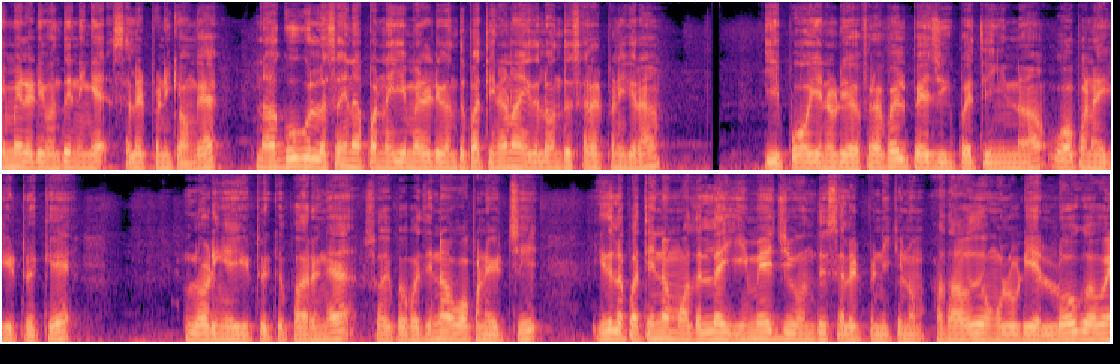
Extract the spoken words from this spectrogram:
இமெயில் ஐடி வந்து நீங்கள் செலக்ட் பண்ணிக்கோங்க. நான் கூகுளில் சைன் அப் பண்ண இமெயில் ஐடி வந்து பார்த்திங்கன்னா நான் இதில் வந்து செலக்ட் பண்ணிக்கிறேன். இப்போது என்னுடைய ப்ரொஃபைல் பேஜுக்கு பார்த்தீங்கன்னா ஓப்பன் ஆகிக்கிட்டு இருக்கு. லோடிங் ஆகிக்கிட்டு இருக்கு பாருங்கள் ஸோ இப்போ பார்த்தீங்கன்னா ஓப்பன் ஆகிடுச்சு இதில் பார்த்தீங்கன்னா முதல்ல இமேஜ் வந்து செலக்ட் பண்ணிக்கணும். அதாவது உங்களுடைய லோகோவை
